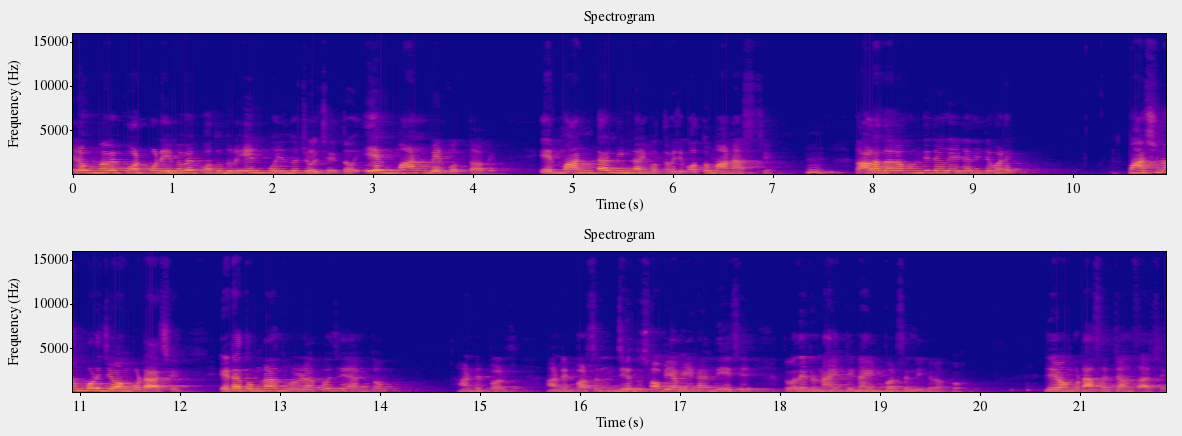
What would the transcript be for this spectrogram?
এরকমভাবে পরপর এইভাবে কত দূর এন পর্যন্ত চলছে। তো এর মান বের করতে হবে। এর মানটা নির্ণয় করতে হবে যে কত মান আসছে। হুম, তো আলাদা রকম দিতে গেলে এটা দিতে পারে। পাঁচ নম্বরে যে অঙ্কটা আছে, এটা তোমরা ধরে রাখো যে একদম হান্ড্রেড পার্সেন্ট হান্ড্রেড পার্সেন্ট যেহেতু সবই আমি এখানে দিয়েছি, তোমাদের এটা নাইনটি নাইন পার্সেন্ট লিখে রাখো। যে অঙ্কটা আসার চান্স আছে,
